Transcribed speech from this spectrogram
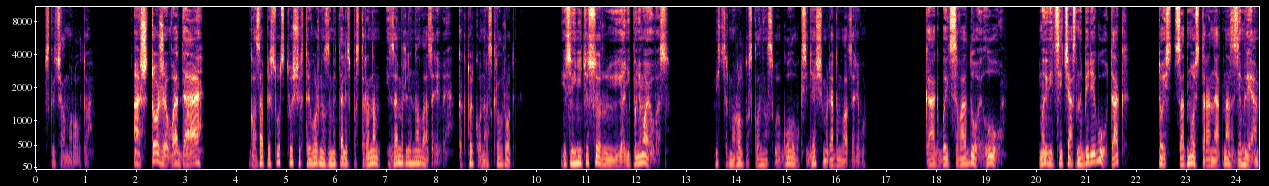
— вскричал Муролто. «А что же вода?» Глаза присутствующих тревожно заметались по сторонам и замерли на Лазареве, как только он раскрыл рот. «Извините, сэр, я не понимаю вас». Мистер Муролто склонил свою голову к сидящему рядом Лазареву. «Как быть с водой, Лу? Мы ведь сейчас на берегу, так? То есть с одной стороны от нас земля,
